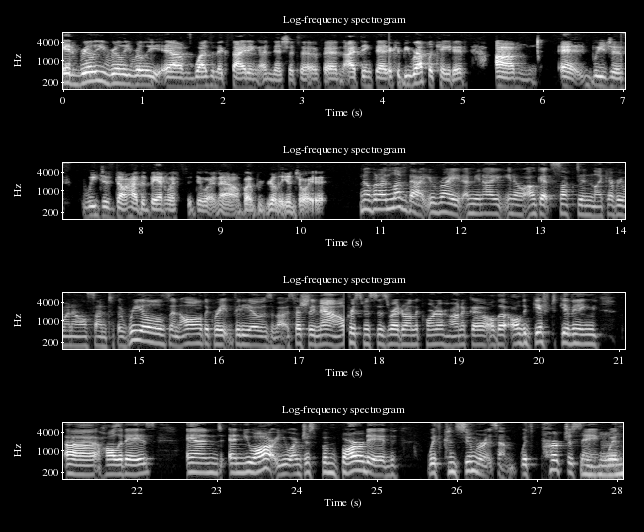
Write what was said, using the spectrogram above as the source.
it really, really, really um, was an exciting initiative, and I think that it could be replicated. Um, and we just we just don't have the bandwidth to do it now, but we really enjoyed it. No, but I love that. You're right. I mean, I, you know, I'll get sucked in like everyone else onto the reels and all the great videos about, especially now, Christmas is right around the corner, Hanukkah, all the, all the gift giving uh, holidays. And, and you are, you are just bombarded with consumerism, with purchasing, mm-hmm. with,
